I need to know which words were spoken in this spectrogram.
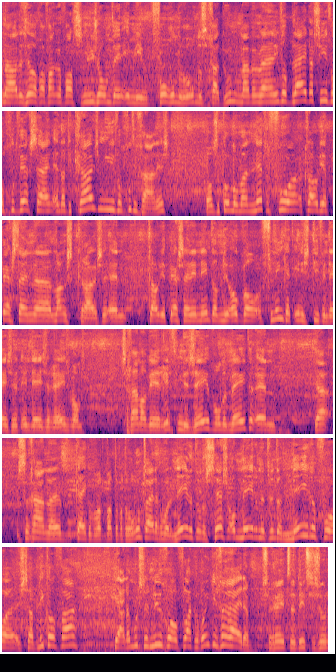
Nou, dat is heel erg afhankelijk van wat ze nu zo meteen in die volgende rondes gaat doen. Maar we zijn in ieder geval blij dat ze in ieder geval goed weg zijn. En dat die kruising in ieder geval goed gegaan is. Want ze konden maar net voor Claudia Perstijn eh, langs kruisen. En Claudia Perstijn neemt dan nu ook wel flink het initiatief in deze, in deze race. Want ze gaan alweer richting de 700 meter. En ja, ze gaan eh, kijken wat, wat, wat de rondtijden worden. 29-6 om 29-9 voor Sablikova. Ja, dan moet ze nu gewoon vlakke rondjes gaan rijden. Ze reed eh, dit seizoen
